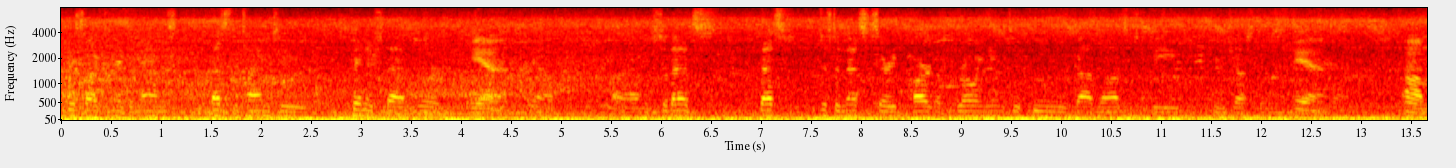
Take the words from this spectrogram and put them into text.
in this life to make amends. That's the time to finish that work. Yeah. Yeah. Um, so that's that's just a necessary part of growing into who justice. Yeah. Um,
